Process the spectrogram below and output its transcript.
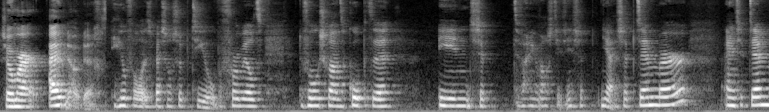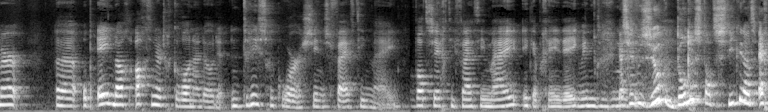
zomaar uitnodigt. Heel veel is best wel subtiel. Bijvoorbeeld, de Volkskrant kopte in sept- wanneer was dit? In sep- ja, september. Eind september. eh, op één dag 38 coronadoden. Een triest record sinds 15 mei. Wat zegt die 15 mei? Ik heb geen idee. Ik weet niet hoeveel Ja, ze hebben zulke domme statistieken. Dat is echt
